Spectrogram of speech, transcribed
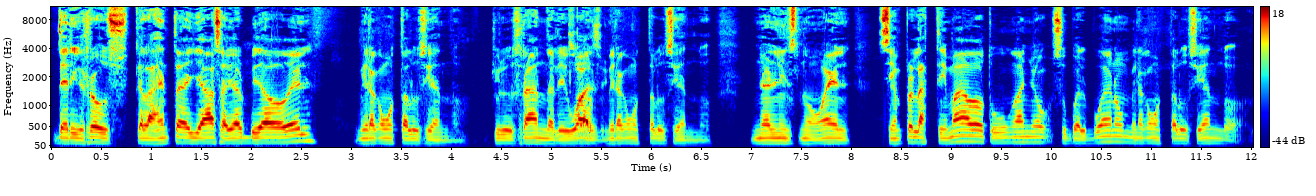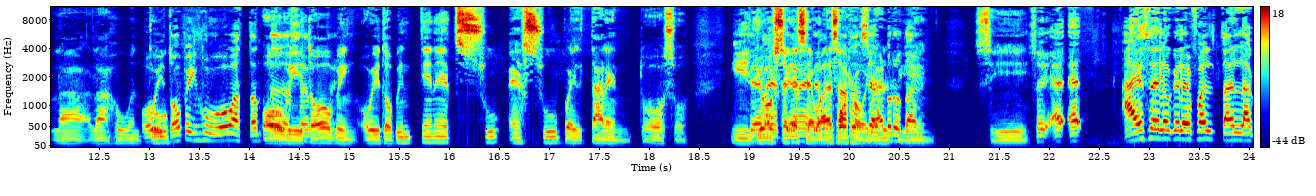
Derrick Rose, que la gente ya se había olvidado de él, mira cómo está luciendo. Julius Randle, igual, sí. mira cómo está luciendo. Nerlens Noel, siempre lastimado, tuvo un año súper bueno, mira cómo está luciendo. La, la juventud. Obi Toppin jugó bastante Obi decente. Toppin. Obi Toppin tiene su, es súper talentoso. Y Tiene- yo sé tiene- que se va a desarrollar bien. Sí. Sí, a, a- a ese lo que le falta es la,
